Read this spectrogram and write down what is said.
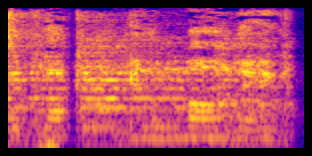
six o'clock in the morning,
